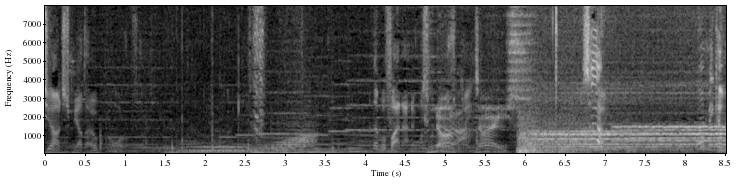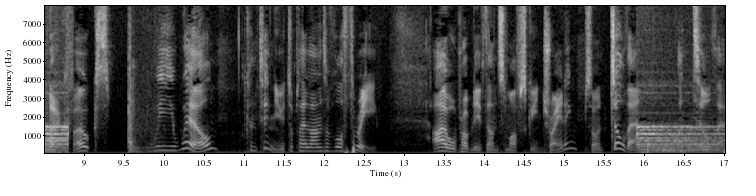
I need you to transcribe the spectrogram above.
Sure I'll just be able to open all of them. And then we'll find out if it's worth Not it. nice. So, when we come back, folks, we will continue to play Lands of Lore 3. I will probably have done some off-screen training, so until then, until then.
